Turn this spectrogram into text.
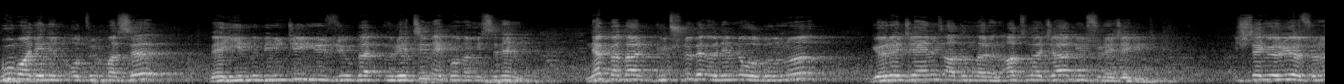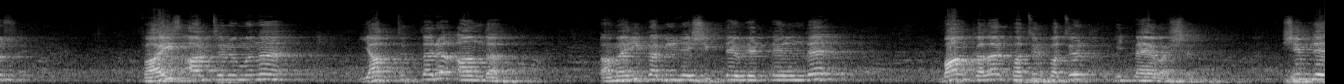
bu modelin oturması ve 21. yüzyılda üretim ekonomisinin ne kadar güçlü ve önemli olduğunu göreceğimiz adımların atılacağı bir sürece girdik. İşte görüyorsunuz faiz artırımını yaptıkları anda Amerika Birleşik Devletleri'nde bankalar patır patır gitmeye başladı. Şimdi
